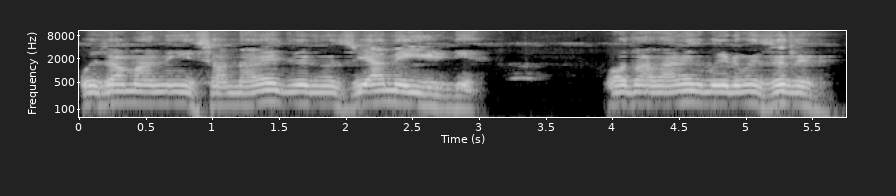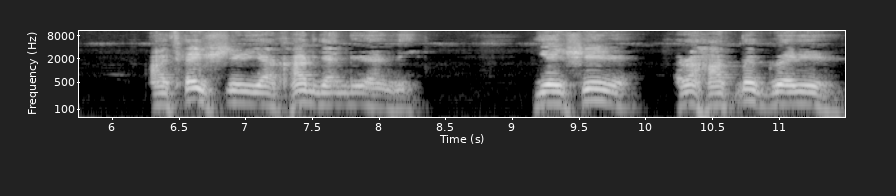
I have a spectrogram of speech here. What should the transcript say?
o zaman insanları kırmızıya meyildi. Odaları kırmızıdır. Ateştir yakar kendilerini. Yeşil rahatlık verir,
